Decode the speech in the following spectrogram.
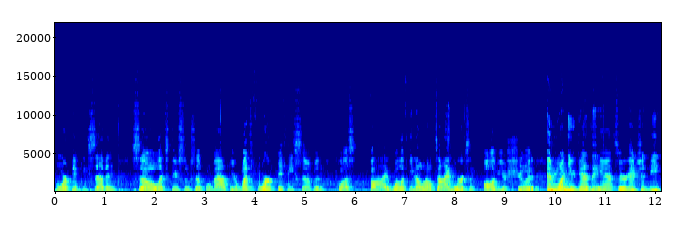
457. So let's do some simple math here. What's 457 plus 5? Well, if you know how time works, and all of you should, and when you get the answer, it should be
